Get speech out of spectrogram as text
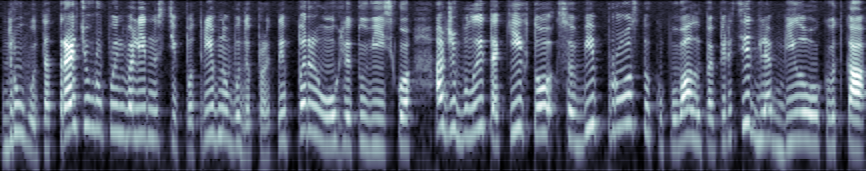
другу та третю групу інвалідності, потрібно буде пройти переогляд у військо. Адже були такі, хто собі просто купували папірці для білого квитка.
